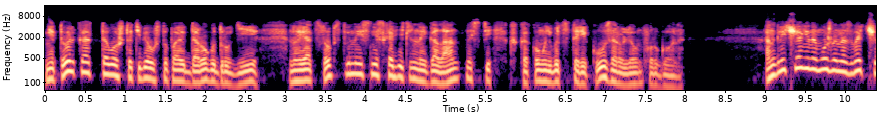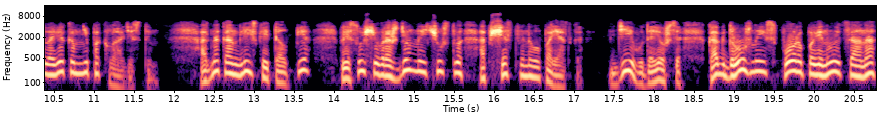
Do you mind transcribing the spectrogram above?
не только от того, что тебе уступают дорогу другие, но и от собственной снисходительной галантности к какому-нибудь старику за рулем фургона. Англичанина можно назвать человеком непокладистым. Однако английской толпе присуще врожденное чувство общественного порядка. Диву даешься, как дружно и споро повинуется она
